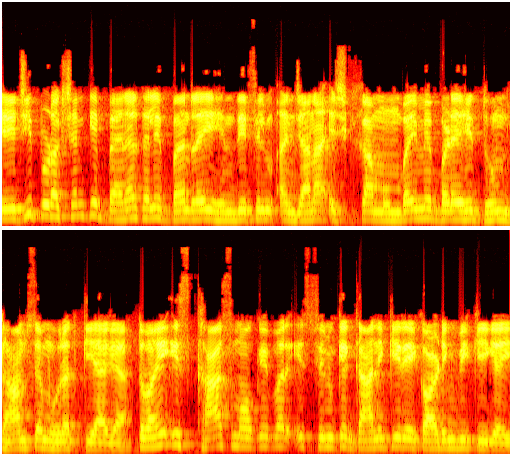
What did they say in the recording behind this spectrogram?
एजी प्रोडक्शन के बैनर तले बन रही हिंदी फ़िल्म अनजाना इश्क का मुंबई में बड़े ही धूमधाम से मुहूर्त किया गया। तो वहीं इस खास मौके पर इस फ़िल्म के गाने की रिकॉर्डिंग भी की गई।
